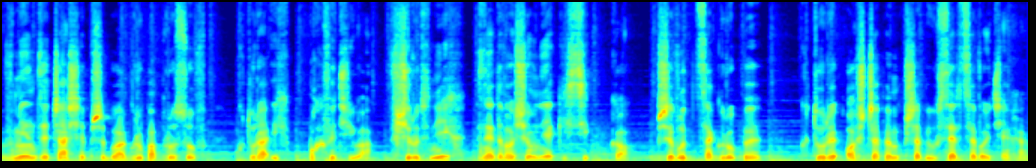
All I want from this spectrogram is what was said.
W międzyczasie przybyła grupa Prusów, która ich pochwyciła. Wśród nich znajdował się niejaki Sikko, przywódca grupy, który oszczepem przebił serce Wojciecha.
